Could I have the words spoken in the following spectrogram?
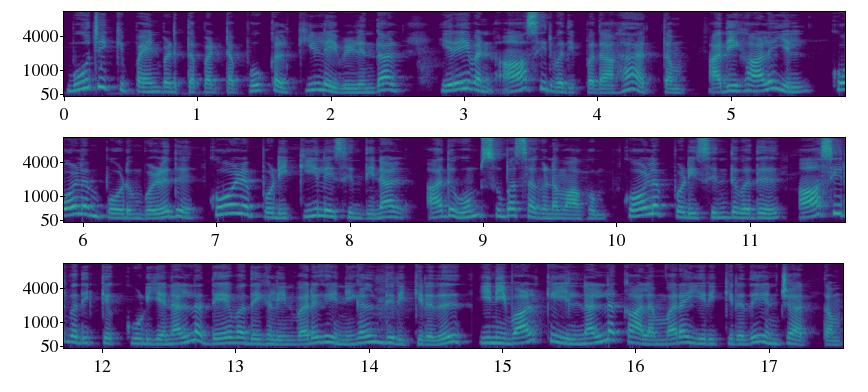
பூஜைக்கு பயன்படுத்தப்பட்ட பூக்கள் கீழே விழுந்தால் இறைவன் ஆசீர்வதிப்பதாக அர்த்தம். அதிகாலையில் கோலம் போடும் பொழுது கோலப்பொடி கீழே சிந்தினால் அதுவும் சுபசகுனமாகும் கோலப்பொடி சிந்துவது ஆசீர்வதிக்கக்கூடிய நல்ல தேவதைகளின் வருகை நிகழ்ந்திருக்கிறது. இனி வாழ்க்கையில் நல்ல காலம் வர இருக்கிறது என்று அர்த்தம்.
